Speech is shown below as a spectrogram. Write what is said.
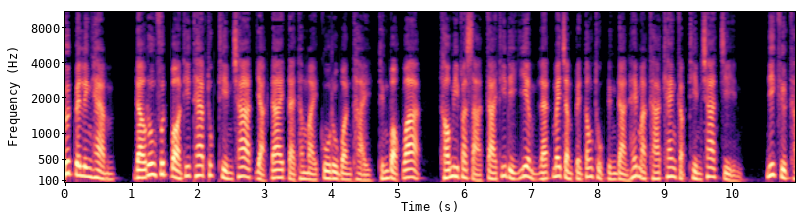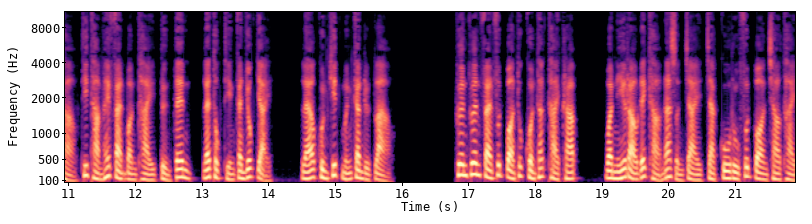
จูดเบลลิงแฮม ดาวรุ่งฟุตบอลที่แทบทุกทีมชาติอยากได้แต่ทำไมกูรูบอลไทย ถึงบอกว่าเขามีภาษากายที่ดีเยี่ยม และไม่จำเป็นต้องถูกดึงดันให้มาค้าแข่งกับทีมชาติจีน นี่คือข่าวที่ทำให้แฟนบอลไทยตื่นเต้น และถกเถียงกันยกใหญ่ แล้วคุณคิดเหมือนกันหรือเปล่า เพื่อนเพื่อนแฟนฟุตบอลทุกคนทักทายครับ วันนี้เราได้ข่าวน่าสนใจจากกูรูฟุตบอลชาวไทย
